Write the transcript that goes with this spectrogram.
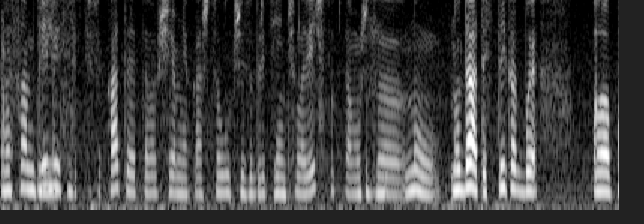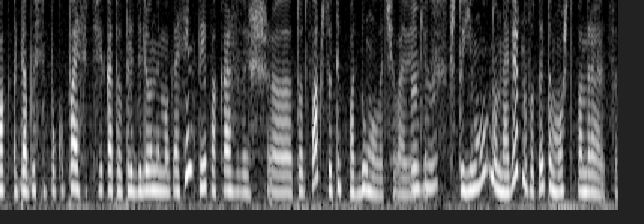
На самом деле Приятно. сертификаты это вообще, мне кажется, лучшее изобретение человечества, потому что, ну, ну да, то есть ты как бы, допустим, покупая сертификат в определенный магазин, ты показываешь э, тот факт, что ты подумал о человеке, Мгм. что ему, ну, наверное, вот это может понравиться,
